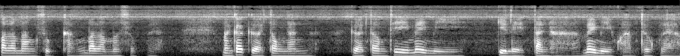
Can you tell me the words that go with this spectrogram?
ปรมังสุขขังบรมสุขมันก็เกิดตรงนั้น เกิดตรงที่ไม่มีกิเลสตัณหาไม่มีความทุกข์แล้ว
